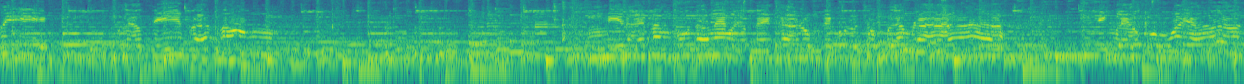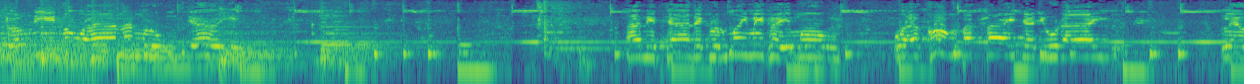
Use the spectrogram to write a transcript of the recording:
สิแล้วตีประสงมี หลายนั่งพูดอะไรมาแต่การุมในคุณชมเมื่อปราอีกแล้วกูว่าเออช่วงนี้เขาว่านั่งลุงเจยอานิจจาเด็กรุ่นไม่ไม่เคยมองว่าข้องปากใต้จะอยู่ได้แล้ว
